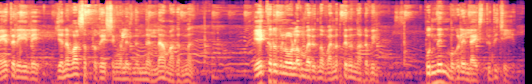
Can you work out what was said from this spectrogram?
മേഖലയിലെ ജനവാസ പ്രദേശങ്ങളിൽ നിന്നെല്ലാം അകന്ന് ഏക്കറുകളോളം വരുന്ന വനത്തിനു നടുവിൽ കുന്നിൻ മുകളിലായി സ്ഥിതി ചെയ്യുന്നു.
